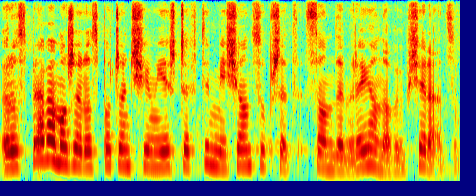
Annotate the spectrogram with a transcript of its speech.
Rozprawa może rozpocząć się jeszcze w tym miesiącu przed sądem rejonowym w Sieradzu.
